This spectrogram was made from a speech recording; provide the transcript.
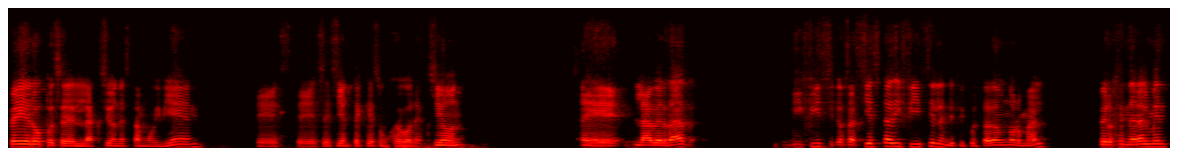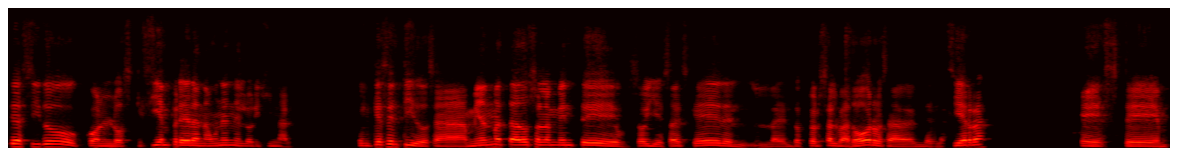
Pero pues la acción está muy bien, este, se siente que es un juego de acción. Eh, la verdad, difícil, o sea, sí está difícil en dificultad aún normal, pero generalmente ha sido con los que siempre eran aún en el original. ¿En qué sentido? O sea, me han matado solamente, pues, oye, ¿sabes qué? El, doctor Salvador, o sea, el de la sierra. Este,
